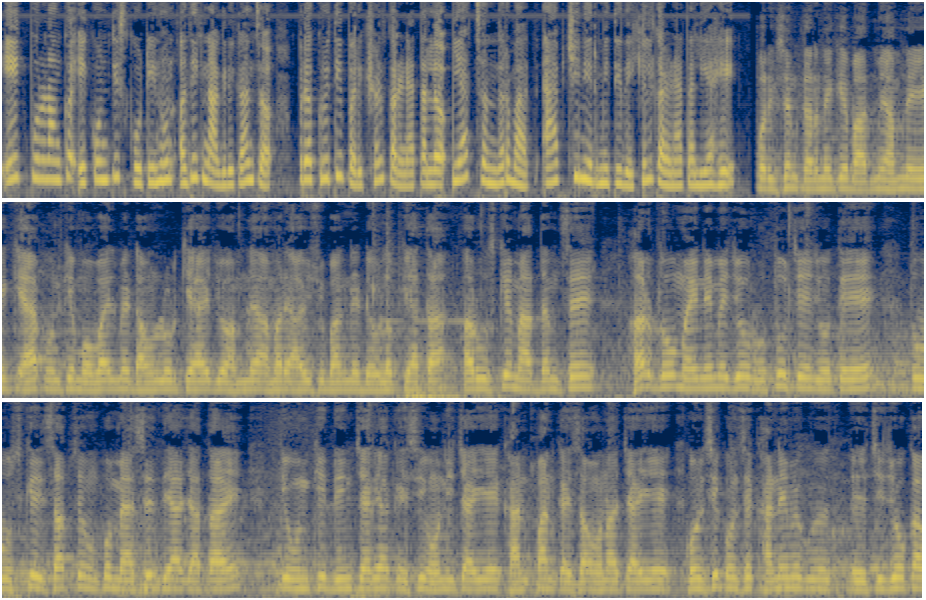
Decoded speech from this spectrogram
एक पूर्णांक एकोणतीस कोटींहून अधिक नागरिकांचं प्रकृती परीक्षण करण्यात आलं. याच संदर्भात अॅपची निर्मिती देखील करण्यात आली आहे. परीक्षण करने के बाद में हमने एक ऐप उनके मोबाइल में डाउनलोड किया है, जो हमने, हमारे आयुष विभाग ने डेवलप किया था। और उसके माध्यम से हर दो महीने में जो ऋतु चेंज होते हैं तो उसके हिसाब से उनको मैसेज दिया जाता है कि उनकी दिनचर्या कैसी होनी चाहिए खान पान कैसा होना चाहिए कौन सी कौन से खाने में चीज़ों का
